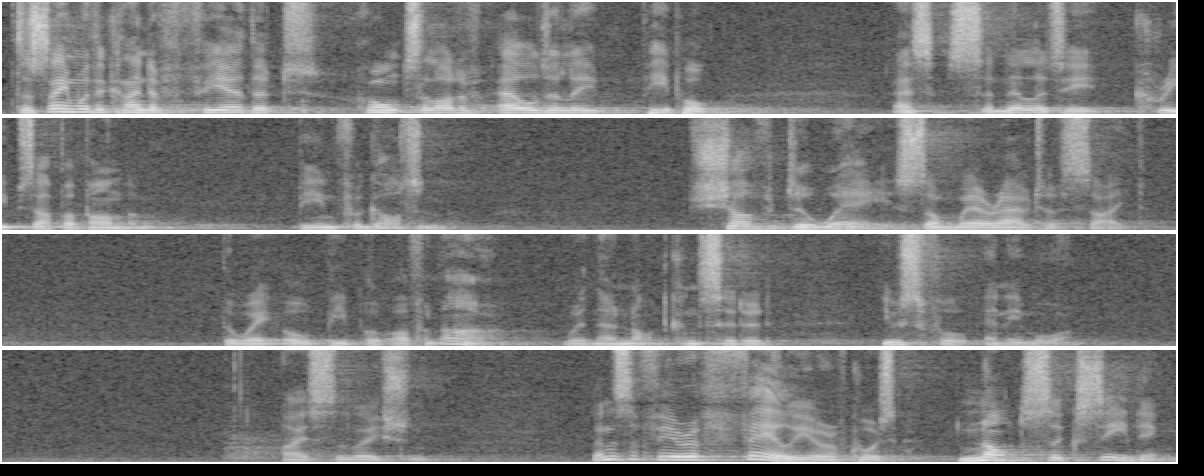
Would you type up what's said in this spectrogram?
It's the same with the kind of fear that haunts a lot of elderly people as senility creeps up upon them, being forgotten, shoved away somewhere out of sight, the way old people often are when they're not considered useful anymore. Isolation. Then there's a fear of failure, of course, not succeeding,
